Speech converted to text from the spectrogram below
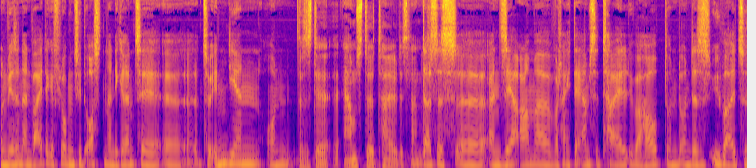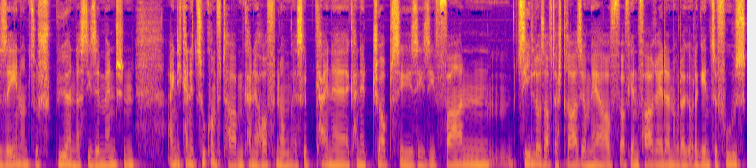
Und wir sind dann weitergeflogen Südosten an die Grenze äh, zu Indien. Und das ist der ärmste Teil des Landes. Das ist äh, ein sehr armer, wahrscheinlich der ärmste Teil überhaupt. Und, und das ist überall zu sehen und zu spüren, dass diese Menschen eigentlich keine Zukunft haben, keine Hoffnung. Es gibt keine, keine Jobs. Sie, sie, sie fahren ziellos auf der Straße umher auf, auf ihren Fahrrädern oder, oder gehen zu Fuß.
